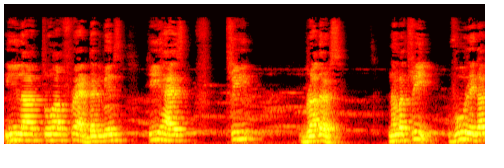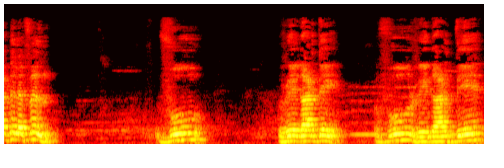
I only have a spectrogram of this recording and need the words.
Frères. That means he has three brothers. Number three. Vous regardez le film. Vous regardez. Vous regardez.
